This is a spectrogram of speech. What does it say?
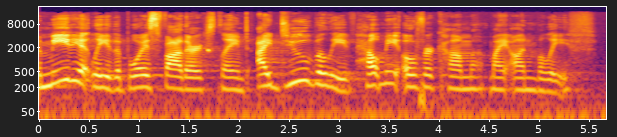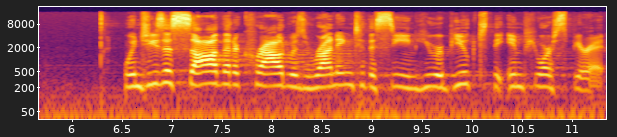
Immediately, the boy's father exclaimed, I do believe. Help me overcome my unbelief. When Jesus saw that a crowd was running to the scene, he rebuked the impure spirit.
